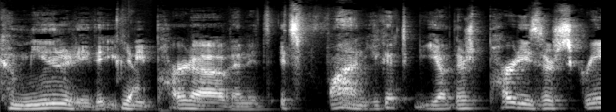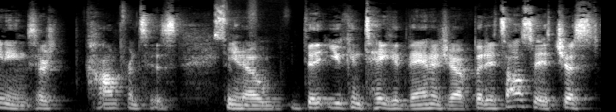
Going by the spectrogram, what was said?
community that you can yeah. be part of and it's it's fun. You get to, you know there's parties, there's screenings, there's conferences, Super you know, fun. that you can take advantage of, but it's also it's just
